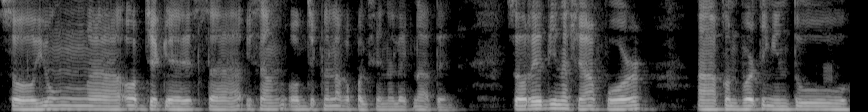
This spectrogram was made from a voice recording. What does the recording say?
So, yung uh, object is uh, isang object na lang kapag sinelect natin. So, ready na siya for uh, converting into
